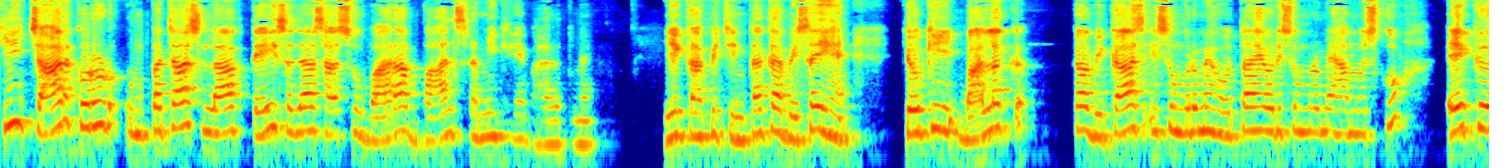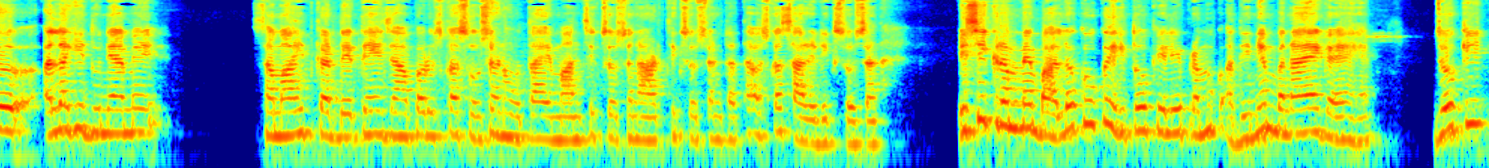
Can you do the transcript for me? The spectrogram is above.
कि चार करोड़ उनपचास लाख तेईस हज़ार सात सौ बारह बाल श्रमिक है भारत में। ये काफ़ी चिंता का विषय है, क्योंकि बालक का विकास इस उम्र में होता है और इस उम्र में हम उसको एक अलग ही दुनिया में समाहित कर देते हैं, जहाँ पर उसका शोषण होता है, मानसिक शोषण, आर्थिक शोषण तथा उसका शारीरिक शोषण। इसी क्रम में बालकों के हितों के लिए प्रमुख अधिनियम बनाए गए हैं, जो कि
